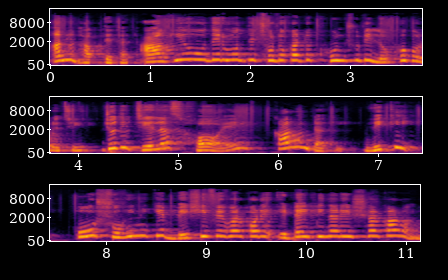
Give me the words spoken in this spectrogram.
আমি ভাবতে থাকি, আগেও ওদের মধ্যে ছোটখাটো খুনসুটি লক্ষ্য করেছি। যদি জেলাস হয়, কারণটা কি? ভিকি, ও সোহিনীকে বেশি ফেভার করে এটাই টিনার ঈর্ষার কারণ?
